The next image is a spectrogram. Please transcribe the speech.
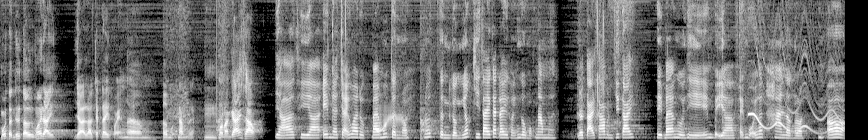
Mối tình thứ tư mới đây Dạ là cách đây khoảng à, hơn một năm rồi ừ. Còn đàn gái sao? Dạ thì à, em đã trải qua được ba mối tình rồi. Mối tình gần nhất chia tay cách đây khoảng gần một năm rồi. Rồi tại sao mình chia tay? Thì ba người thì em bị à, phản bội hết hai lần rồi. Ờ,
